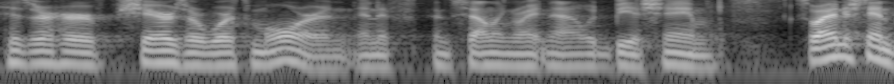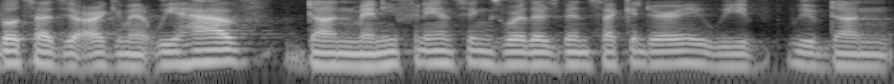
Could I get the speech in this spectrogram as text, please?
his or her shares are worth more, and, and if and selling right now would be a shame. So I understand both sides of the argument. We have done many financings where there's been secondary. We've we've done,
